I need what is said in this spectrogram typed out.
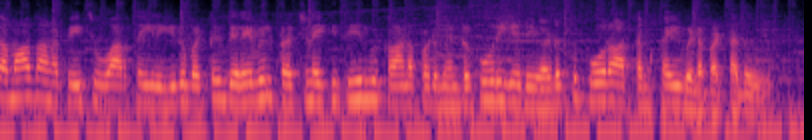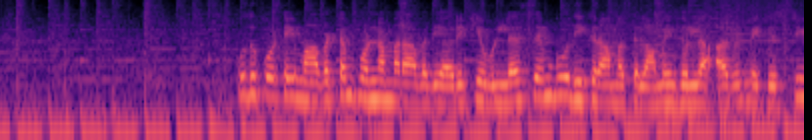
சமாதான பேச்சுவார்த்தையில் ஈடுபட்டு விரைவில் பிரச்சினைக்கு தீர்வு காணப்படும் என்று கூறியதை அடுத்து போராட்டம் கைவிடப்பட்டது. புதுக்கோட்டை மாவட்டம் பொன்னமராவதி அருகே உள்ள செம்பூதி கிராமத்தில் அமைந்துள்ள அருள்மிகு ஸ்ரீ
